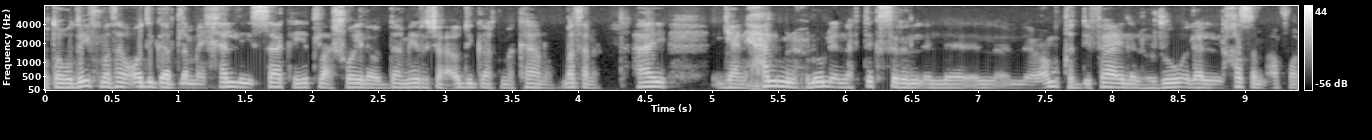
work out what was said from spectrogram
توظيف مثلا اوديجارد لما يخلي ساكا يطلع شوي لقدام يرجع اوديجارد مكانه. مثلا هاي يعني حل من حلول إنك تكسر العمق الدفاعي للهجوم للخصم عفوا.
